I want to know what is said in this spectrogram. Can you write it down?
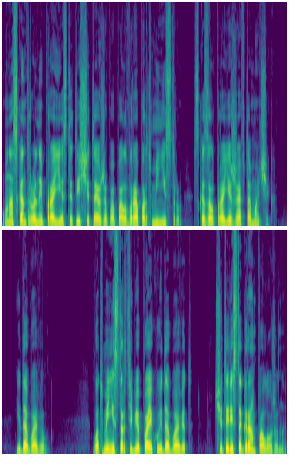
У нас контрольный проезд, и ты, считай, уже попал в рапорт министру», — сказал проезжий автоматчик. И добавил. «Вот министр тебе пайку и добавит. 400 грамм положено.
